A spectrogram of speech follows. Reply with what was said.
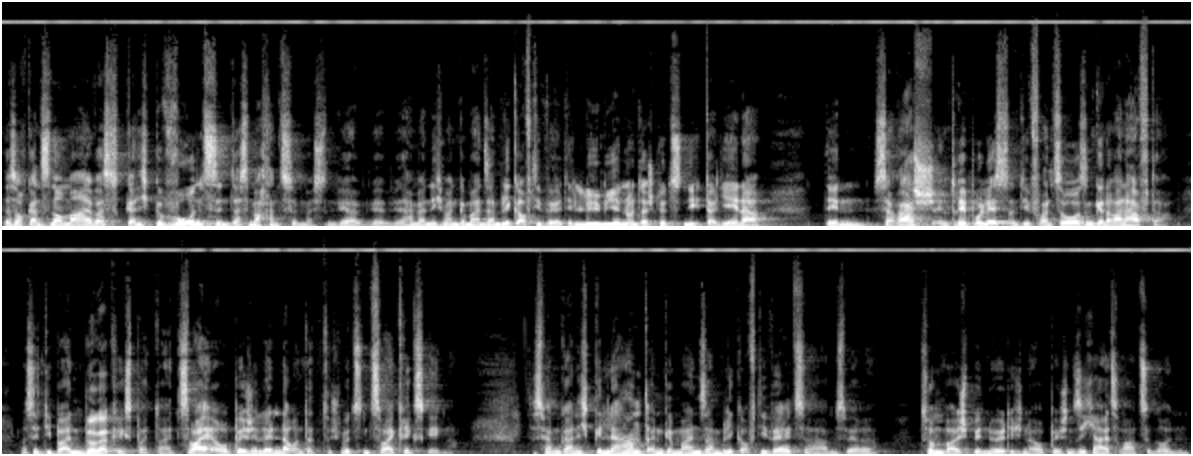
Das ist auch ganz normal, was gar nicht gewohnt sind, das machen zu müssen. Wir, wir, wir haben ja nicht mal einen gemeinsamen Blick auf die Welt. In Libyen unterstützen die Italiener den Sarraj in Tripolis und die Franzosen General Haftar. Das sind die beiden Bürgerkriegsparteien. Zwei europäische Länder unterstützen zwei Kriegsgegner. Das wir haben gar nicht gelernt, einen gemeinsamen Blick auf die Welt zu haben. Es wäre zum Beispiel nötig, einen Europäischen Sicherheitsrat zu gründen,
